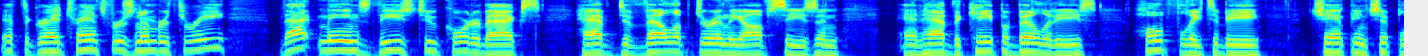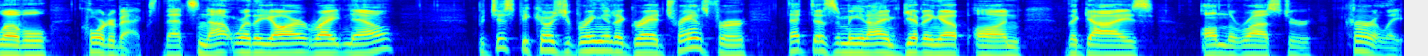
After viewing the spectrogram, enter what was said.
If the grad transfer is number three, that means these two quarterbacks have developed during the offseason and have the capabilities, hopefully, to be championship level quarterbacks. That's not where they are right now. But just because you bring in a grad transfer that doesn't mean I'm giving up on the guys on the roster currently.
